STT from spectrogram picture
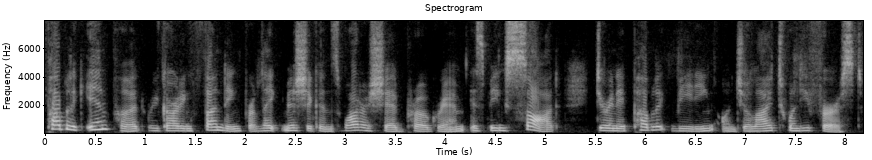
Public input regarding funding for Lake Michigan's watershed program is being sought during a public meeting on July 21st.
